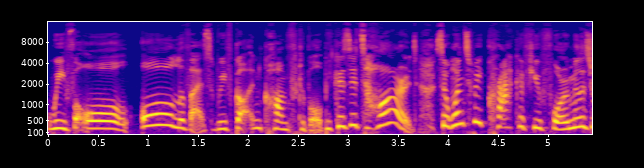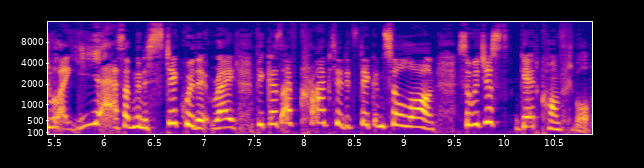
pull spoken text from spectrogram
We've all, all of us, we've gotten comfortable because it's hard. So once we crack a few formulas, we're like, yes, I'm going to stick with it, right? Because I've cracked it. It's taken so long. So we just get comfortable.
